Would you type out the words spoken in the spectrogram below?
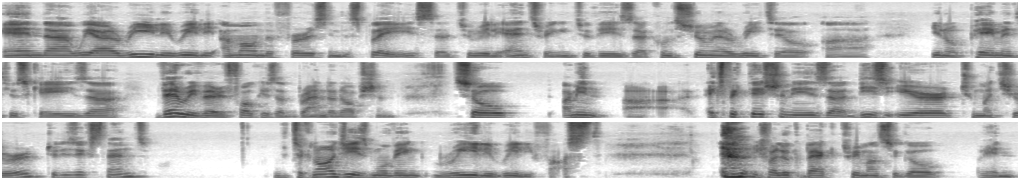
And uh, we are really really among the first in this place uh, to really entering into this uh, consumer retail you know payment use case very very focused at brand adoption. So i mean expectation is this year to mature to this extent. The technology is moving really really fast. If i look back three months ago I mean,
